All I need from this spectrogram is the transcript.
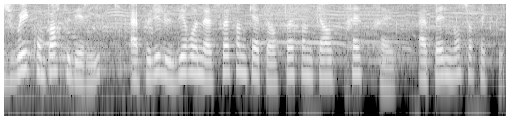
Jouer comporte des risques. Appelez le 09 74 75 13 13. Appel non surtaxé.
